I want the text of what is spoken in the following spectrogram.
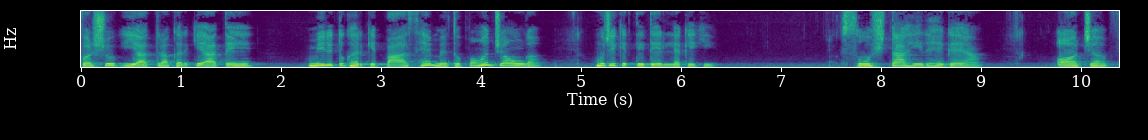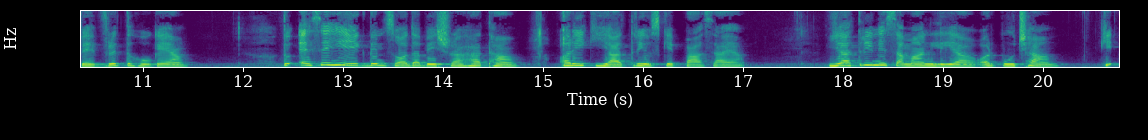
वर्षों की यात्रा करके आते हैं। मेरे तो घर के पास है, मैं तो पहुँच जाऊँगा। मुझे कितनी देर लगेगी? सोचता ही रह गया, और जब वह वृद्ध हो गया तो ऐसे ही एक दिन सौदा बेच रहा था, और एक यात्री उसके पास आया। यात्री ने सामान लिया और पूछा कि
